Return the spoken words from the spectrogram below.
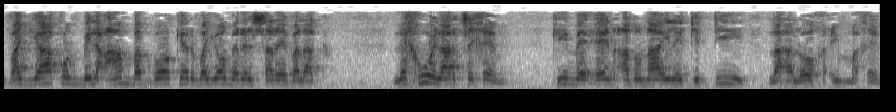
ויקום בלעם בבוקר ויאמר אל שרי בלק, לכו אל ארצכם, כי מאין אדוני לתתי להלוך עמכם.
